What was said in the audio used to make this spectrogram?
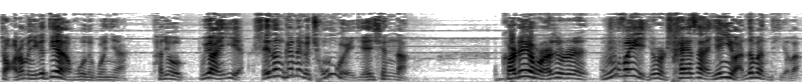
找这么一个佃户的闺女，就不愿意，谁能跟这个穷鬼结亲呢？可这会儿就是无非也就是拆散姻缘的问题了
